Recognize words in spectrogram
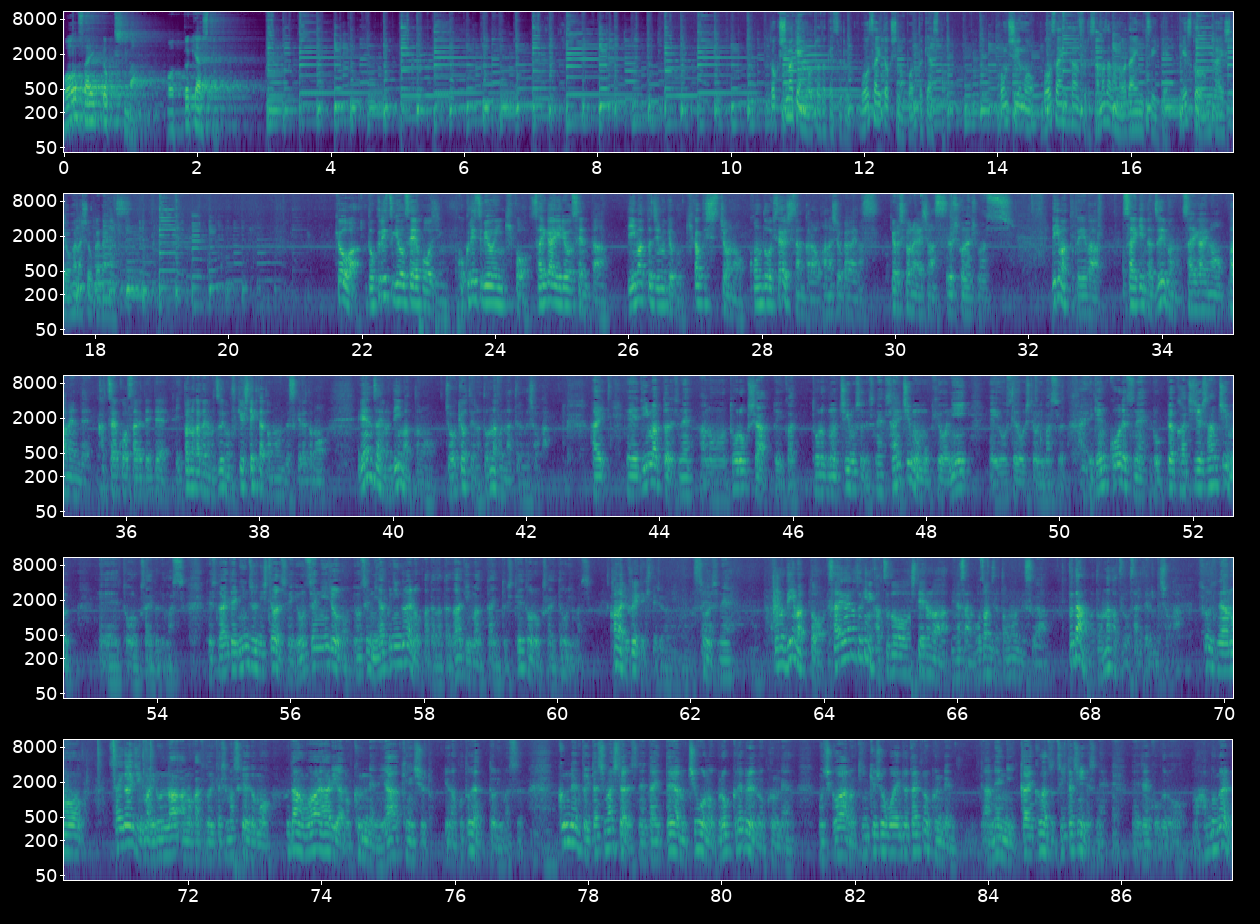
防災徳島ポッドキャスト。徳島県がお届けする防災徳島ポッドキャスト。今週も防災に関するさまざまな話題についてゲストをお迎えしてお話を伺います。今日は独立行政法人国立病院機構災害医療センター DMAT 事務局企画室長の近藤久義さんからお話を伺います。よろしくお願いします。よろしくお願いします。DMAT といえば最近では随分災害の場面で活躍をされていて一般の方にも随分普及してきたと思うんですけれども現在の DMAT の状況というのはどんなふうになってるんでしょうか？はい、えー、DMAT はですねあの登録者というか登録のチーム数ですね1000チームを目標に、えー、要請をしております、はい。で現行ですね683チームえー登録されております。です。大体人数にしてはですね4000人以上の4200人ぐらいの方々が DMAT 隊員として登録されております。かなり増えてきているように思います、そうですね。この DMAT 災害の時に活動しているのは皆さんご存知だと思うんですが普段はどんな活動をされてるんでしょうか？そうですね。あの災害時、まあ、いろんなあの活動をいたしますけれども普段はやはりあの訓練や研修というようなことをやっております。訓練といたしましてはですね大体あの地方のブロックレベルの訓練もしくはあの緊急消防援助隊との訓練あ年に1回9月1日にですね、えー全国の、まあ、半分ぐらい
